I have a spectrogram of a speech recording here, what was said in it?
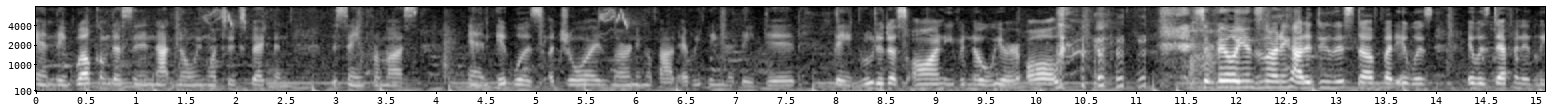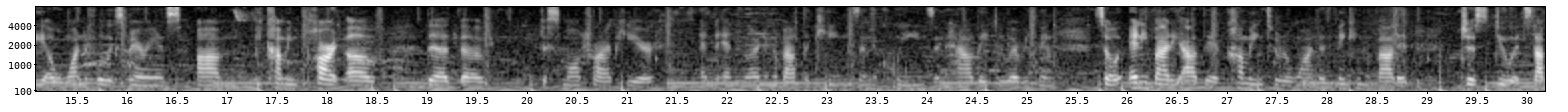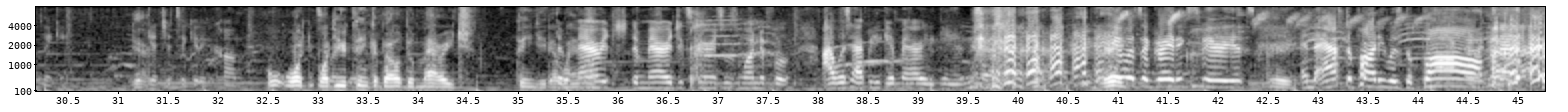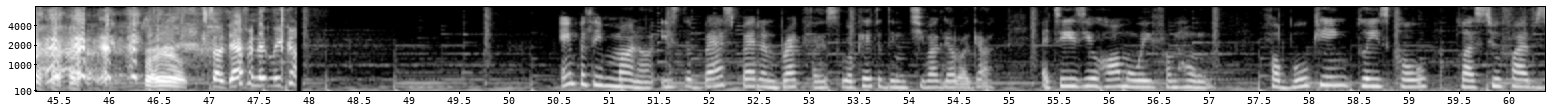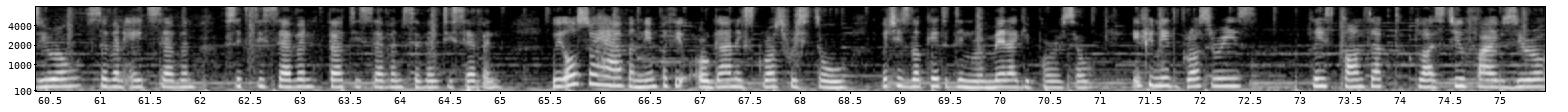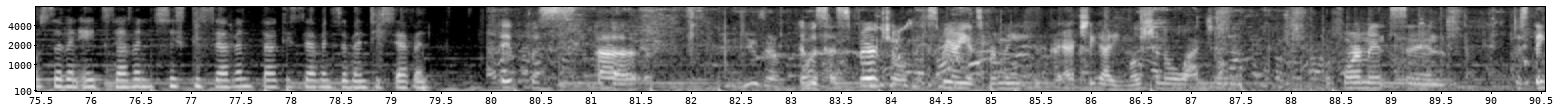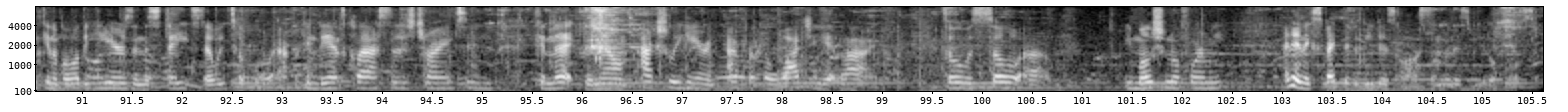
And they welcomed us in not knowing what to expect and the same from us and it was a joy learning about everything that they did they rooted us on even though we are all civilians learning how to do this stuff but it was it was definitely a wonderful experience um, becoming part of the, the the small tribe here and, and learning about the kings and the queens and how they do everything so anybody out there coming to Rwanda thinking about it just do it. Stop thinking. Yeah. Get your ticket and come. What What, do you think about the marriage thingy that the went marriage on? The marriage experience was wonderful. I was happy to get married again. it was a great experience. Great. And the after party was the bomb. For real. So definitely come. Empathy Mano is the best bed and breakfast located in Kibagabaga. It is your home away from home. For booking, please call plus 250-787-673777. We also have an Empathy Organics grocery store which is located in Remera Giporoso. If you need groceries, please contact plus 250-787-673777. It was uh, it was a spiritual experience for me. I actually got emotional watching the performance and just thinking of all the years in the States that we took little African dance classes trying to connect and now I'm actually here in Africa watching it live. So it was so um, emotional for me I didn't expect it to be this awesome and this beautiful. So.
